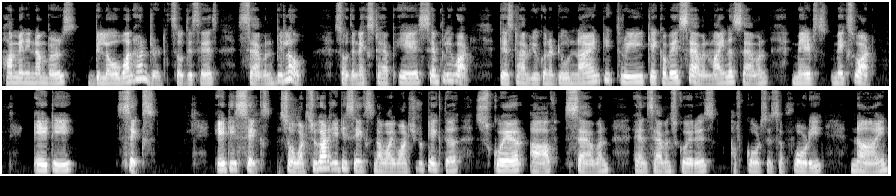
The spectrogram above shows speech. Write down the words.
how many numbers below 100. So this is 7 below. So the next step is simply what? This time you're going to do 93 take away 7 minus 7 makes, makes what? 86. 86. So once you got 86, now I want you to take the square of 7 and 7 square is of course it's a 49.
